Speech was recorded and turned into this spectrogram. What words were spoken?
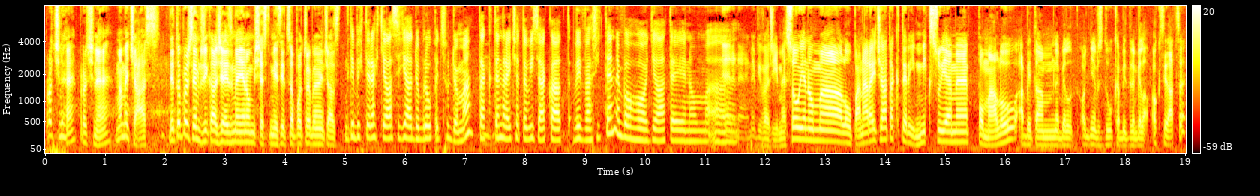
Proč ne? Proč ne? Máme čas. Je to, proč jsem říkal, že jsme jenom 6 měsíců a potřebujeme čas. Kdybych teda chtěla si dělat dobrou pizzu doma, tak ten rajčatový základ vyvaříte nebo ho děláte jenom... Uh... Ne, ne, ne, nevyvaříme. Jsou jenom uh, loupaná rajčata, který mixujeme pomalu, aby tam nebyl hodně vzduch, aby nebyla oxidace.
